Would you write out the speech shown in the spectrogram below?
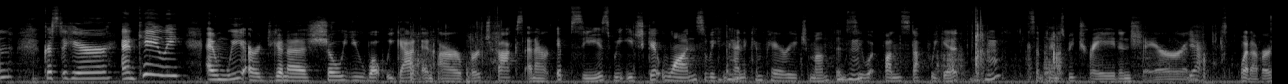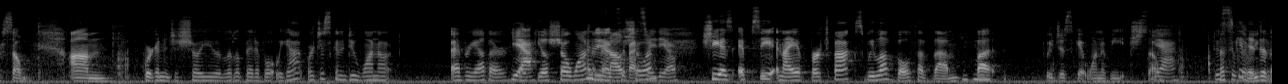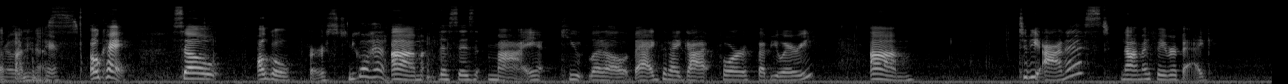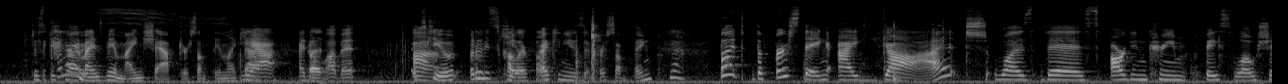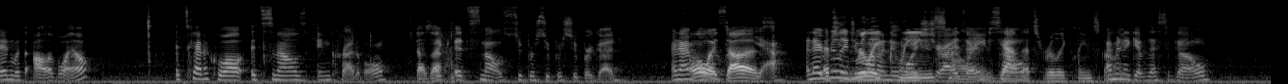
everyone. Krista here. And Kaylee. And we are gonna show you what we got in our Birchbox and our Ipsies. We each get one so we can mm-hmm. kind of compare each month and see mm-hmm. what fun stuff we get. Mm-hmm. Sometimes we trade and share and Yeah. whatever. So um, we're gonna just show you a little bit of what we got. We're just gonna do one every other. Yeah. Like you'll show one and then I'll the show one. idea. She has Ipsy and I have Birchbox. We love both of them, but we just get one of each. So Yeah. let's so get into the really funness. compare. Okay. So I'll go first. You go ahead. Um, this is my cute little bag that I got for February. Um, to be honest, not my favorite bag. Just it kind of reminds me of Mine Shaft or something like that. Yeah, I don't but love it. It's Um, cute, but it's, it's cute. colorful. I can use it for something. Yeah. But the first thing I got was this argan cream face lotion with olive oil. It's kind of cool. It smells incredible. Does it? Like it smells super, super, super good. And I'm Oh, it always, does. Yeah, and I That's really do really want a new clean moisturizer. smelling. So yeah, that's really clean smelling. I'm gonna give this a go.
